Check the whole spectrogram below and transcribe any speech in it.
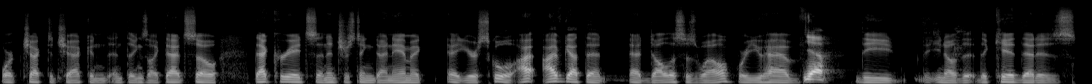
work check to check and, and things like that. So that creates an interesting dynamic at your school. I, I've got that at Dulles as well, where you have Yeah, the you know the the kid that is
